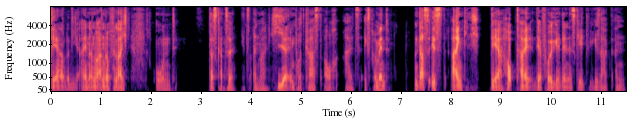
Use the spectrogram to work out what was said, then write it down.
der oder die eine oder andere vielleicht und das Ganze jetzt einmal hier im Podcast auch als Experiment. Und das ist eigentlich der Hauptteil der Folge, denn es geht, wie gesagt, an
